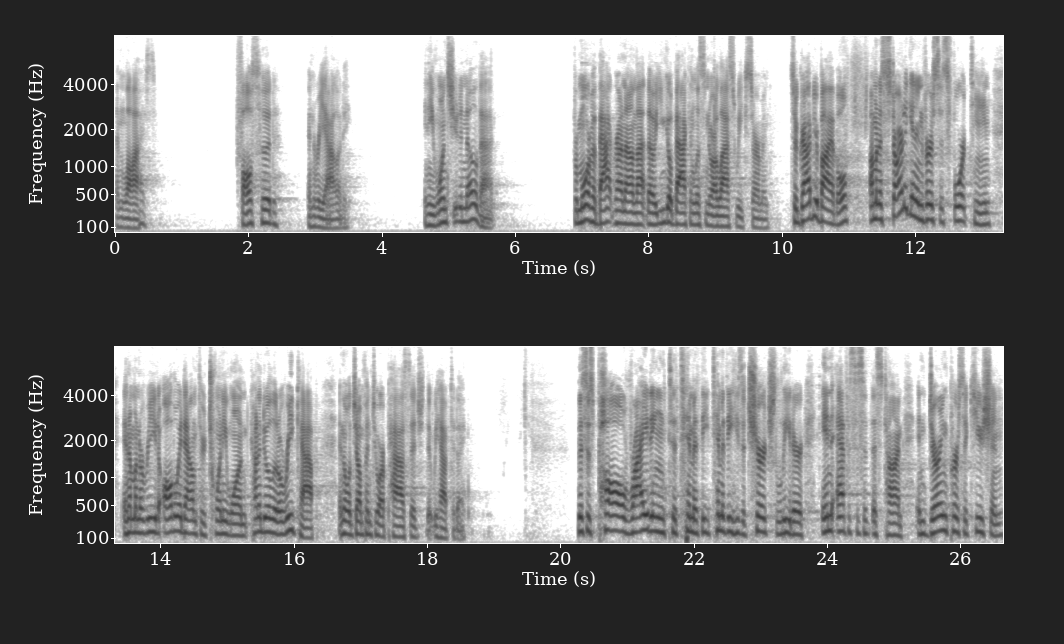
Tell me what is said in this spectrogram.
and lies, falsehood and reality. And he wants you to know that. For more of a background on that, though, you can go back and listen to our last week's sermon. So grab your Bible. I'm going to start again in verses 14, and I'm going to read all the way down through 21, kind of do a little recap, and then we'll jump into our passage that we have today. This is Paul writing to Timothy. Timothy, he's a church leader in Ephesus at this time, enduring persecution.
